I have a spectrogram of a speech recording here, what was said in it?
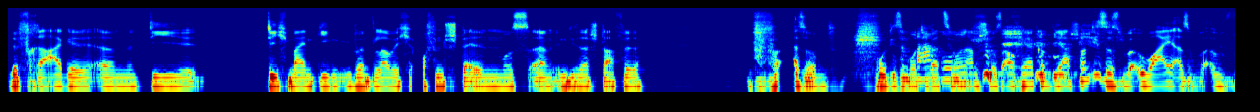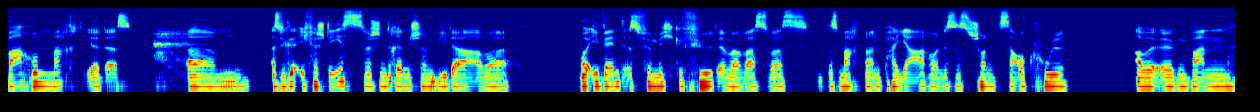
eine Frage, ähm, die, die ich meinen Gegenübern, glaube ich, offen stellen muss ähm, in dieser Staffel. Also, wo diese Motivation warum? am Schluss auch herkommt. Ja, schon dieses Why. Also, warum macht ihr das? Ähm, also, ich verstehe es zwischendrin schon wieder, aber boah, Event ist für mich gefühlt immer was, was, das macht man ein paar Jahre und es ist schon sau cool. Aber irgendwann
